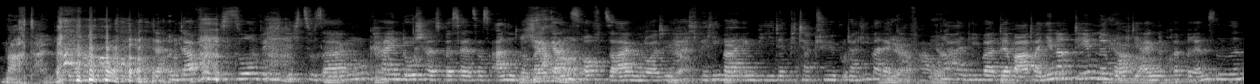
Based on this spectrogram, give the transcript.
Nachteile. Ja. Und da finde ich so wichtig zu sagen, kein Dosha ist besser als das andere, ja. weil ganz oft sagen Leute, ja, ich will lieber irgendwie der Pitta-Typ oder lieber der Kapha oder halt lieber der Vata, je nachdem, ne, wo auch die eigenen Präferenzen sind.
